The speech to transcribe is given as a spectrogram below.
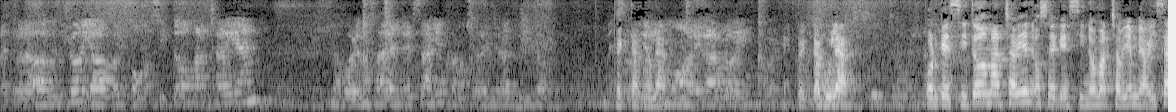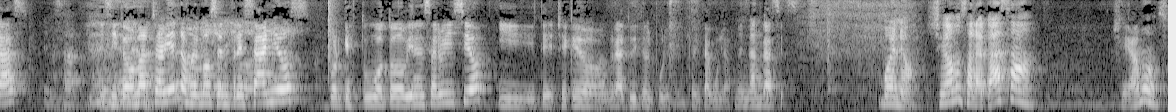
retrograbado que yo y abajo les pongo si todo marcha bien, los volvemos a ver en tres años con un servicio gratuito. Me Espectacular. surgió como agregarlo ahí. Espectacular. Porque si todo marcha bien, o sea que si no marcha bien me avisás. Exacto. Y si todo marcha bien, nos vemos en tres años porque estuvo todo bien el servicio y te chequeo gratuito el pulpo. Espectacular. Me encanta. Gracias. Bueno, ¿llegamos a la casa? ¿Llegamos?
